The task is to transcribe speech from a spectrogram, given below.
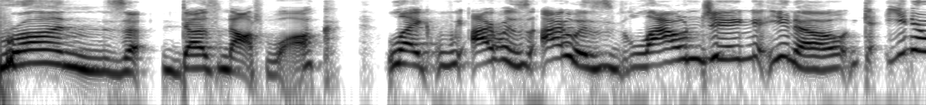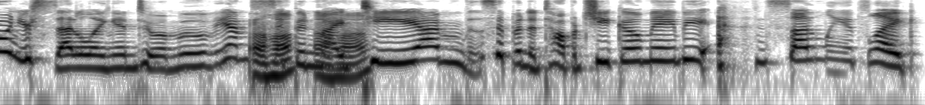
runs, does not walk. Like we, I was, I was lounging. You know, you know when you're settling into a movie. I'm Uh-huh, sipping my uh-huh. tea. I'm sipping a Topo Chico maybe, and suddenly it's like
